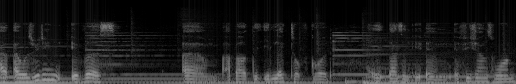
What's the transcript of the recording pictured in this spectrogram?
I, I was reading a verse um, about the elect of God. That's in um, Ephesians 1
